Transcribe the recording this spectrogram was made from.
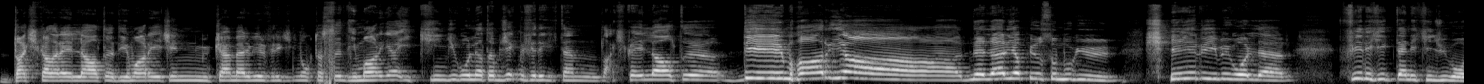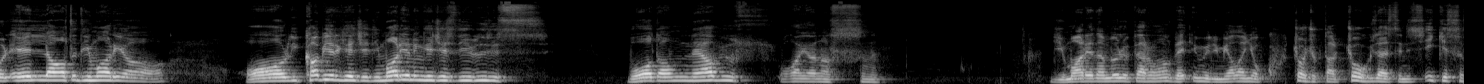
Dakikalar 56 Di Maria için mükemmel bir frikik noktası. Di Maria ikinci golünü atabilecek mi frikikten? Dakika 56. Di Maria! Neler yapıyorsun bugün? Şehir gibi goller. Frikikten ikinci gol. 56 Di Maria. Harika bir gece. Di Maria'nın gecesi diyebiliriz. Bu adam ne yapıyor? Vay anasını. Di Maria'dan böyle bir performans beklemiyordum. Yalan yok. Çocuklar çok güzelsiniz. 2-0.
